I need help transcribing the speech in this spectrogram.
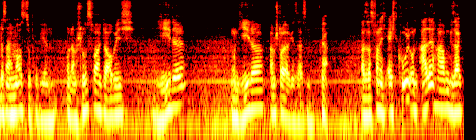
das einfach mal auszuprobieren. Und am Schluss war, glaube ich, jede und jeder am Steuer gesessen. Ja. Also das fand ich echt cool und alle haben gesagt,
